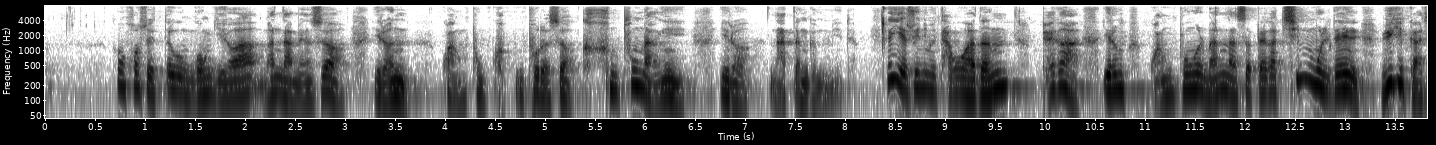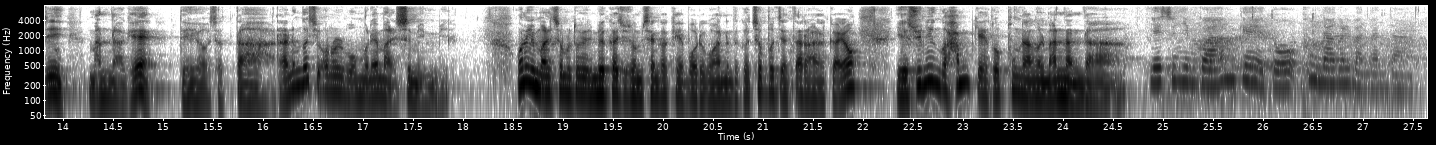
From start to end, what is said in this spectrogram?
그 호수의 뜨거운 공기와 만나면서 이런 광풍 불어서 큰 풍랑이 일어났던 겁니다. 그 예수님이 타고 가던 배가 이런 광풍을 만나서 배가 침몰될 위기까지 만나게 되어졌다라는 것이 오늘 본문의 말씀입니다. 오늘 이 말씀을 통해서 몇 가지 좀 생각해 보려고 하는데 그 첫 번째 따라 할까요? 예수님과 함께도 풍랑을 만난다. 예수님과 함께해도 풍랑을 만난다.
